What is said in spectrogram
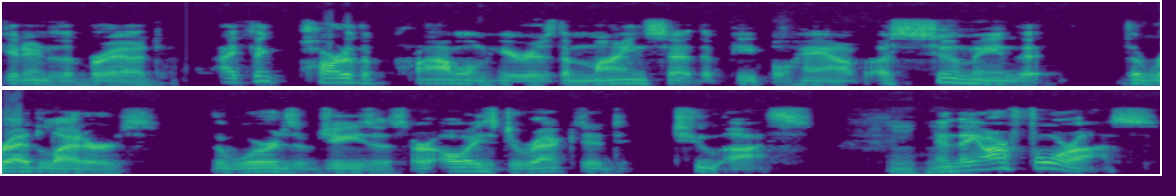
get into the bread, I think part of the problem here is the mindset that people have, assuming that the red letters, the words of Jesus, are always directed to us, mm-hmm. and they are for us.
